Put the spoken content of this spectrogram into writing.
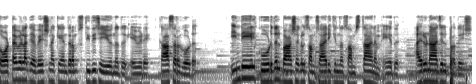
തോട്ടവിള ഗവേഷണ കേന്ദ്രം സ്ഥിതി ചെയ്യുന്നത് എവിടെ? കാസർഗോഡ്. ഇന്ത്യയിൽ കൂടുതൽ ഭാഷകൾ സംസാരിക്കുന്ന സംസ്ഥാനം ഏത്? അരുണാചൽ പ്രദേശ്.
